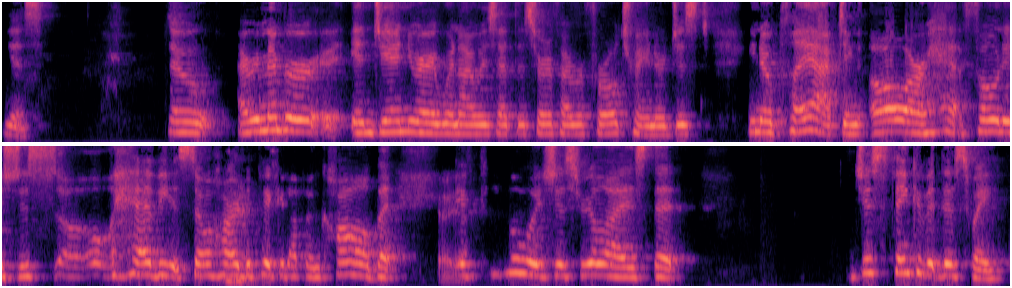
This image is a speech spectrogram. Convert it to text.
Yes. So I remember in January when I was at the certified referral trainer, just you know, play acting. Oh, our he- phone is just so heavy; it's so hard to pick it up and call. But Yeah, yeah. if people would just realize that, just think of it this way:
